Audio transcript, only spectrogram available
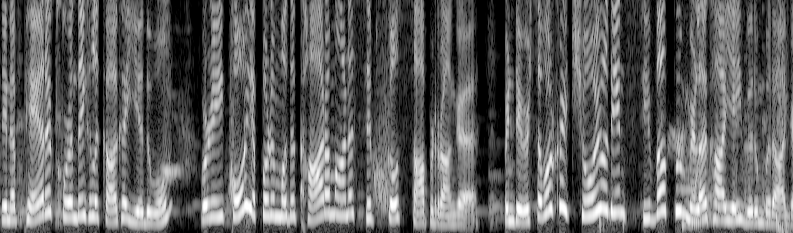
என பேர குழந்தைகளுக்காக எதுவும் வழிக்கோ எப்படும் அது காரமான சிப்ஸ்கோ சாப்பிடுறாங்க பின்னர் அவர்கள் சோயோதியன் சிவப்பு மிளகாயை விரும்புறாங்க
